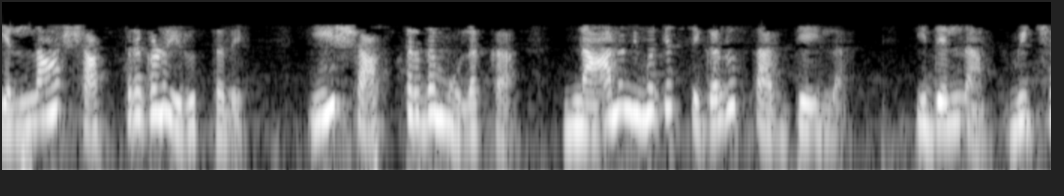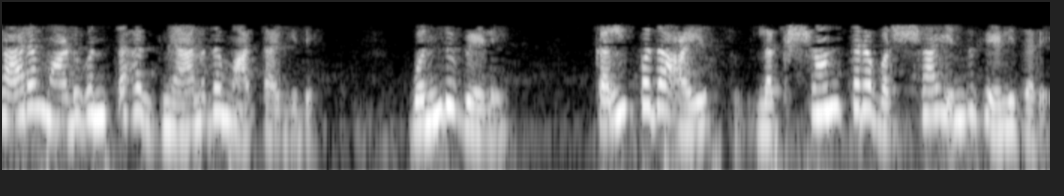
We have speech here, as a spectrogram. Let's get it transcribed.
ಎಲ್ಲಾ ಶಾಸ್ತ್ರಗಳು ಇರುತ್ತದೆ. ಈ ಶಾಸ್ತ್ರದ ಮೂಲಕ ನಾನು ನಿಮಗೆ ಸಿಗಲು ಸಾಧ್ಯ ಇಲ್ಲ. ಇದೆಲ್ಲ ವಿಚಾರ ಮಾಡುವಂತಹ ಜ್ಞಾನದ ಮಾತಾಗಿದೆ. ಒಂದು ವೇಳೆ ಕಲ್ಪದ ಆಯಸ್ಸು ಲಕ್ಷಾಂತರ ವರ್ಷ ಎಂದು ಹೇಳಿದರೆ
